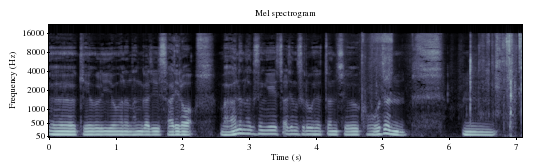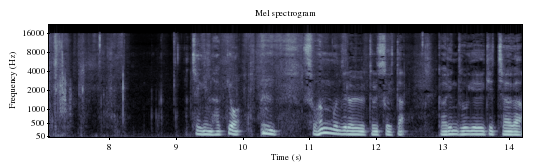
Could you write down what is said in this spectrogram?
어, 기억을 이용하는 한 가지 사례로 많은 학생이 짜증스러워했던 저 고전 음, 적인 학교 수학 문제를 들 수 있다. 가령 두 개의 기차가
